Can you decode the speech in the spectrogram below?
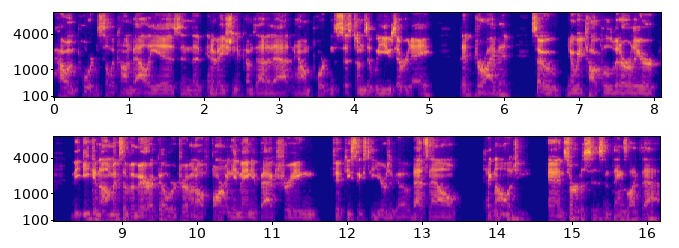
how important Silicon Valley is and the innovation that comes out of that and how important the systems that we use every day that drive it. So, you know, we talked a little bit earlier, the economics of America were driven off farming and manufacturing 50, 60 years ago. That's now technology and services and things like that.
